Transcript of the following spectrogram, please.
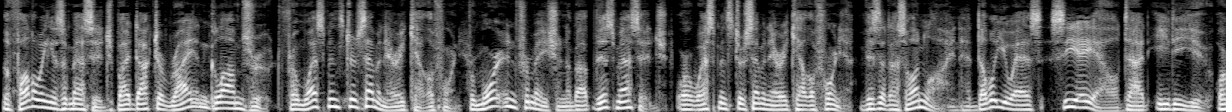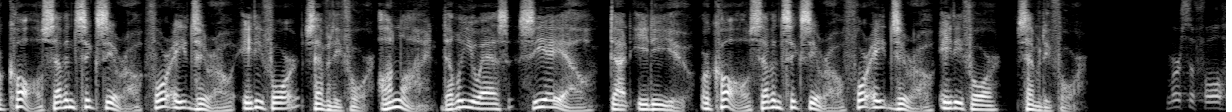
The following is a message by Dr. Ryan Glomsrud from Westminster Seminary, California. For more information about this message or Westminster Seminary, California, visit us online at wscal.edu or call 760-480-8474. Online, wscal.edu or call 760-480-8474. Merciful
